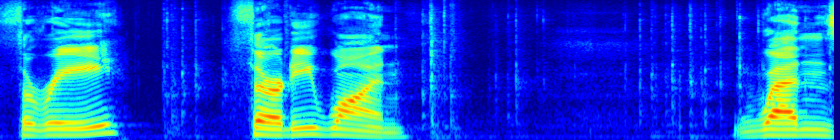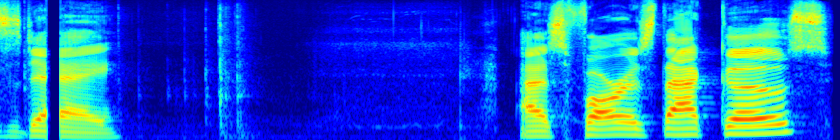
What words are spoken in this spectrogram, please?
331 Wednesday. As far as that goes,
